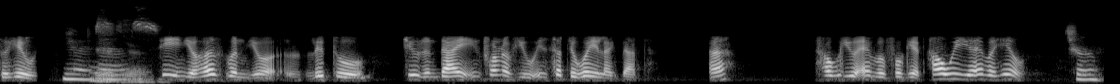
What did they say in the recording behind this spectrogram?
to heal. Yes. Yes. Seeing your husband, your little children die in front of you in such a way like that. Huh? How will you ever forget? How will you ever heal? True.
